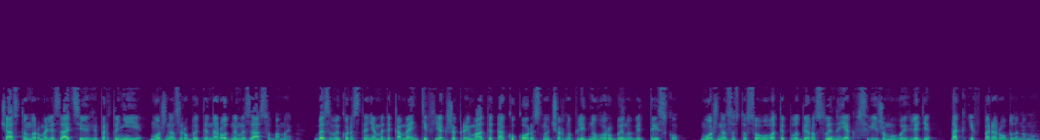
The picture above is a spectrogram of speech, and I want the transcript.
Часто нормалізацію гіпертонії можна зробити народними засобами, без використання медикаментів, як же приймати таку корисну чорноплідну горобину від тиску, можна застосовувати плоди рослини як в свіжому вигляді, так і в переробленому.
